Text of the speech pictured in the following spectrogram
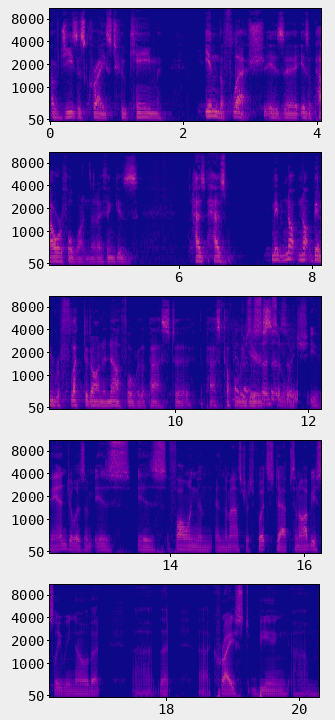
of Jesus Christ who came in the flesh is a, is a powerful one that I think is has has maybe not, not been reflected on enough over the past uh, the past couple yeah, of years. There's a sense in which evangelism is is following in, in the master's footsteps, and obviously we know that uh, that uh, Christ being um,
